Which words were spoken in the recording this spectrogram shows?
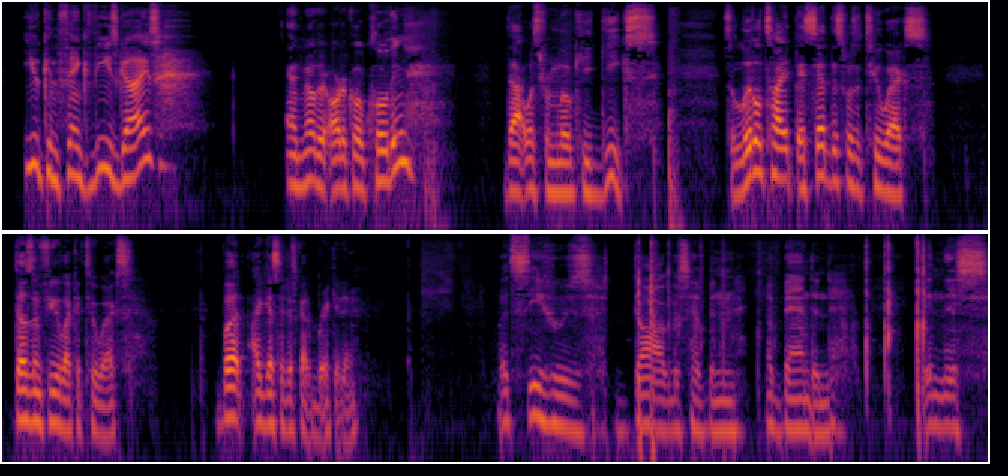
you can thank these guys. And another article of clothing. That was from Low Key Geeks. It's a little tight. They said this was a 2X. Doesn't feel like a 2X. But I guess I just got to break it in. Let's see whose dogs have been abandoned in this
